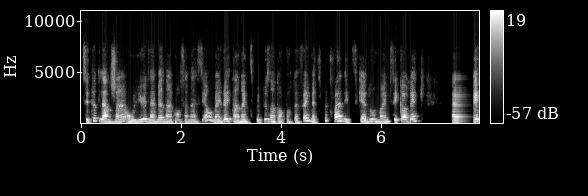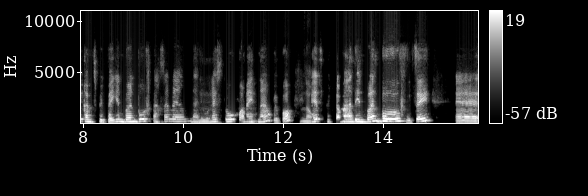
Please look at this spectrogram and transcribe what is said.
C'est tout l'argent, au lieu de la mettre dans la consommation, ben là, tu en as un petit peu plus dans ton portefeuille, mais tu peux te faire des petits cadeaux de même, c'est correct comme tu peux te payer une bonne bouffe par semaine, d'aller au hmm. resto, pas maintenant, on peut pas. Mais tu peux te commander une bonne bouffe, ou tu sais. Euh,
